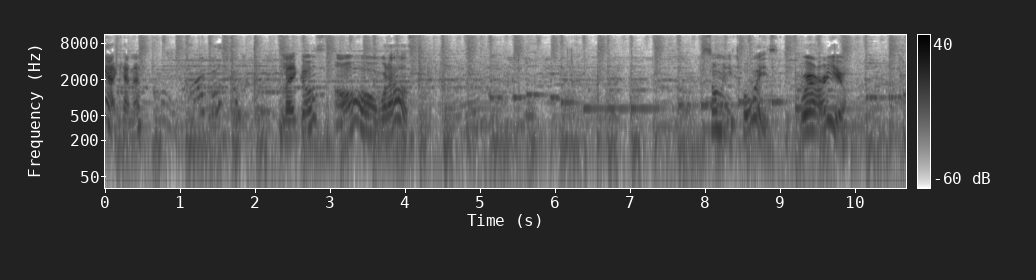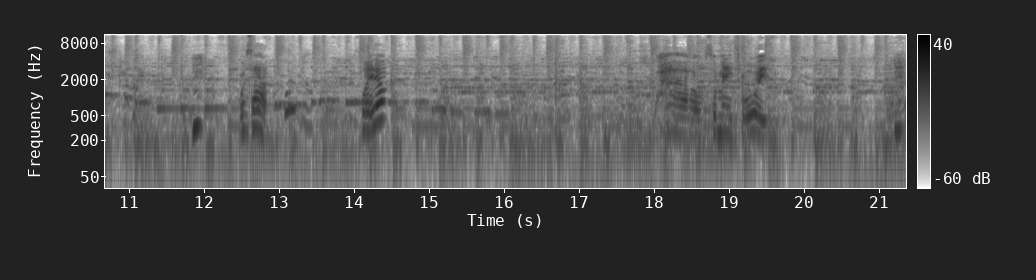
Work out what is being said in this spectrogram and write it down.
looking at, Kenneth? Legos? Oh, what else? So many toys. Where are you? Hmm, What's that? Play-Doh? Wow, so many toys. Mhm.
